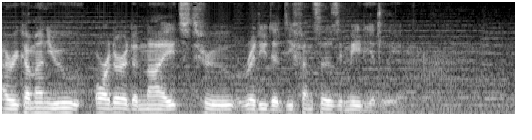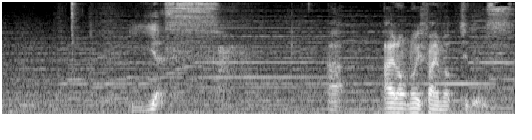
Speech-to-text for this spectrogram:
I recommend you order the knights to ready the defenses immediately. Yes. I don't know if I'm up to this.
